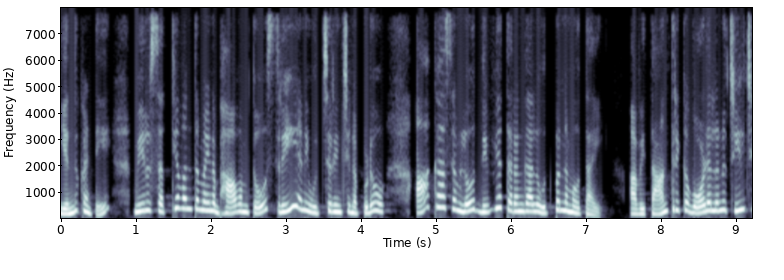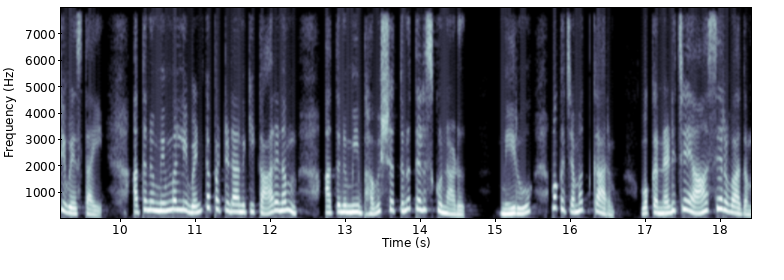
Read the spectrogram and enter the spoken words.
ఎందుకంటే మీరు సత్యవంతమైన భావంతో స్త్రీ అని ఉచ్చరించినప్పుడు ఆకాశంలో దివ్య తరంగాలు ఉత్పన్నమవుతాయి. అవి తాంత్రిక ఓడలను చీల్చివేస్తాయి. అతను మిమ్మల్ని వెంటపట్టడానికి కారణం అతను మీ భవిష్యత్తును తెలుసుకున్నాడు. మీరు ఒక చమత్కారం ఒక నడిచే ఆశీర్వాదం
